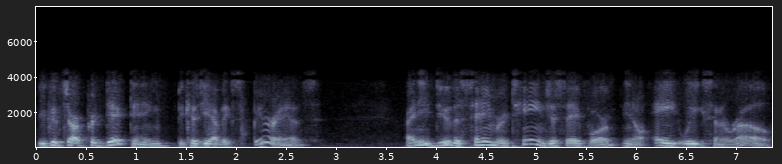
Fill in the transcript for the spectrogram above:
you could start predicting because you have experience – right? And you do the same routine, just say for you know eight weeks in a row,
